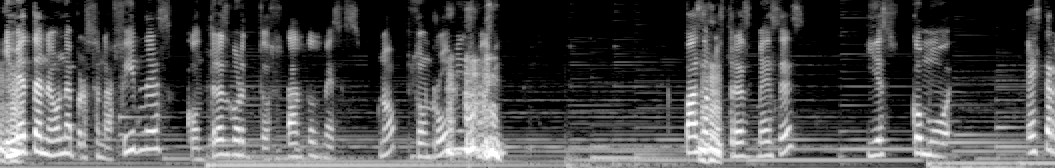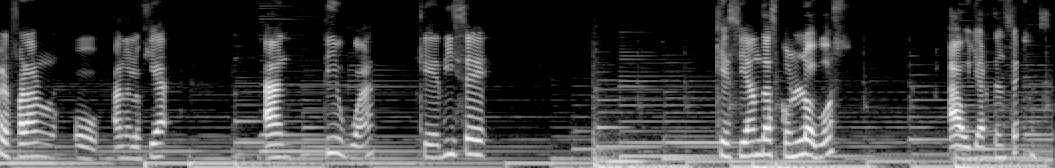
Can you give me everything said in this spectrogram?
Y meten a una persona fitness con tres gorditos, tantos meses, ¿no? Son roomies. Pasan los tres meses y es como este refrán o analogía antigua que dice que si andas con lobos, aullar te enseñas.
